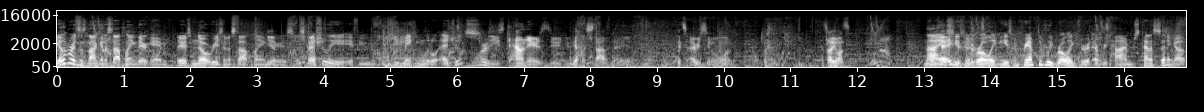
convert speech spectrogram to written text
the other person's not going to stop playing their game. There's no reason to stop playing Yep. yours, especially if you keep making little edges. More of these down airs, dude. You gotta stop that. Yeah. Hits every single one. That's all he wants. Nice. Okay, he's been rolling. He's been preemptively rolling through it every time, just kind of setting up.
